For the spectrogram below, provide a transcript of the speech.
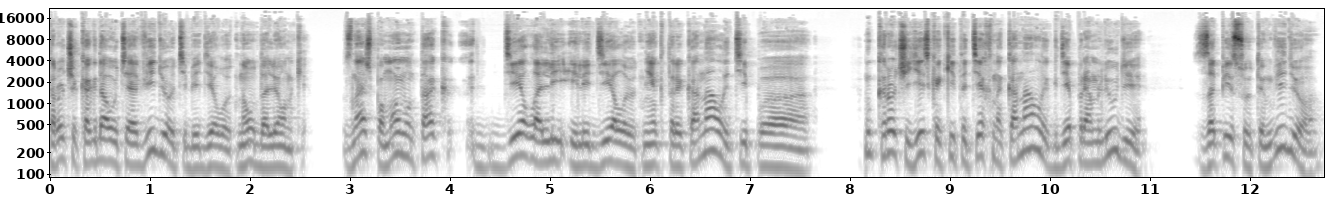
Короче, когда у тебя видео тебе делают на удаленке. Знаешь, по-моему, так делали или делают некоторые каналы, типа... Ну, короче, есть какие-то техноканалы, где прям люди записывают им видео,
